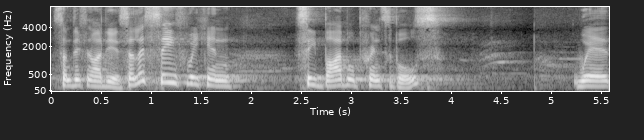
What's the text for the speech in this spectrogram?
some different ideas. So let's see if we can see Bible principles where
